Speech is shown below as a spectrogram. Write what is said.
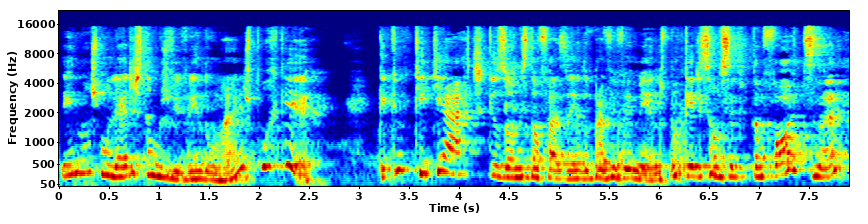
e nós mulheres estamos vivendo mais, por quê? O que, que, que arte que os homens estão fazendo para viver menos? Porque eles são sempre tão fortes, né?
